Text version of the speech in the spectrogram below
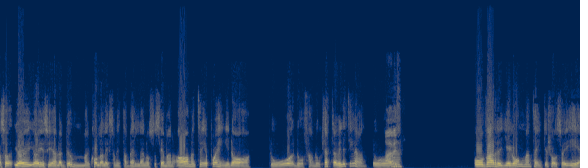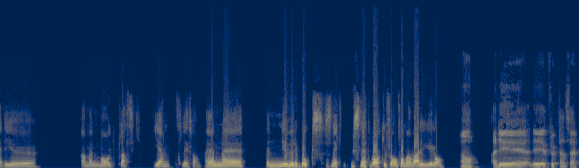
Alltså, jag, jag är så jävla dum. Man kollar liksom i tabellen och så ser man, ja men tre poäng idag, då, då, fan, då klättrar vi lite grann. Då, Ja, och varje gång man tänker så så är det ju ja, men magplask jämt liksom. En, eh, en njurbox snett, snett bakifrån får man varje gång. Ja, det, det är fruktansvärt.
